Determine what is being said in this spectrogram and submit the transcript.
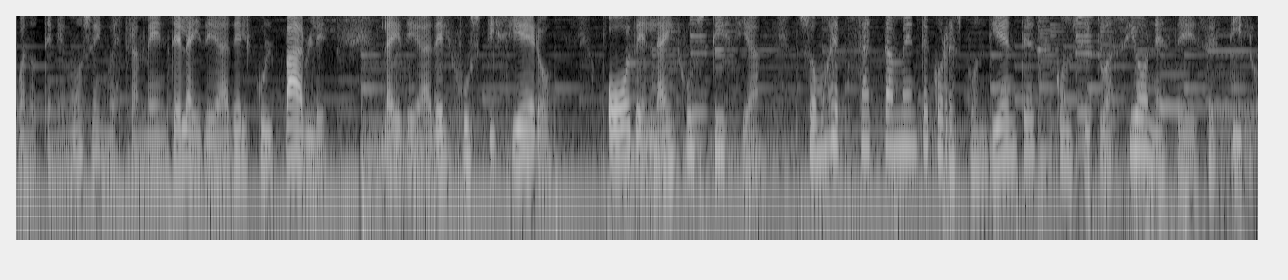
cuando tenemos en nuestra mente la idea del culpable, la idea del justiciero o de la injusticia, somos exactamente correspondientes con situaciones de ese estilo.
